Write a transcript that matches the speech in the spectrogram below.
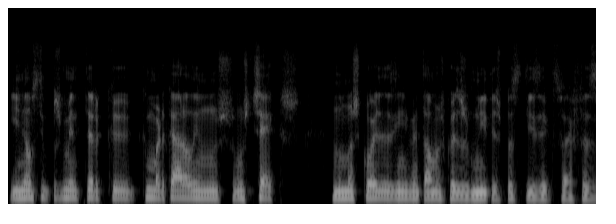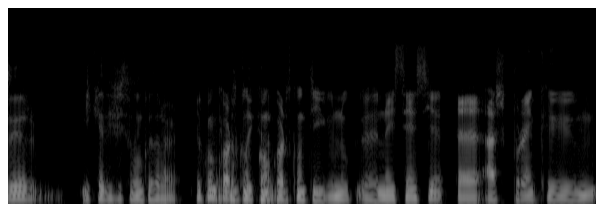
e não simplesmente ter que, que marcar ali uns, uns checks numas coisas e inventar umas coisas bonitas para se dizer que se vai fazer e que é difícil enquadrar. Eu concordo, é concordo contigo no, eh, na essência. Uh, acho, porém, que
